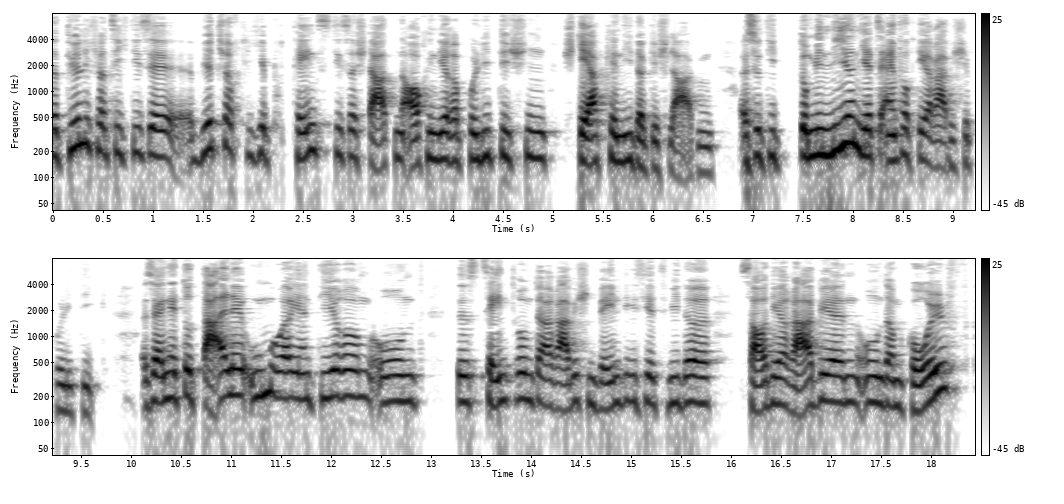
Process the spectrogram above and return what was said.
Natürlich hat sich diese wirtschaftliche Potenz dieser Staaten auch in ihrer politischen Stärke niedergeschlagen. Also die dominieren jetzt einfach die arabische Politik. Also eine totale Umorientierung und das Zentrum der arabischen Welt ist jetzt wieder Saudi-Arabien und am Golf.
